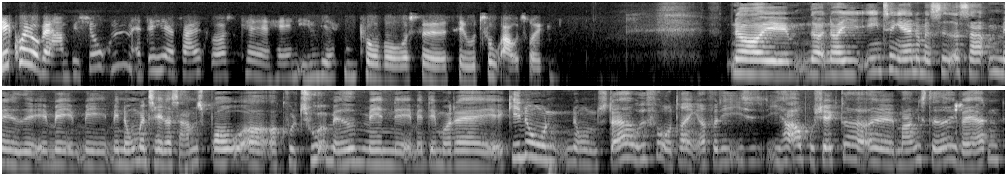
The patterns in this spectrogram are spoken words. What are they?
Det kunne jo være ambitionen, at det her faktisk også kan have en indvirkning på vores CO2-aftryk. Når, øh, når, når øh, en ting er, når man sidder sammen med, øh, med, med, med nogen, man taler samme sprog og, og kultur med, men, øh, men det må da øh, give nogle, nogle større udfordringer, fordi I, I har jo projekter øh, mange steder i verden,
